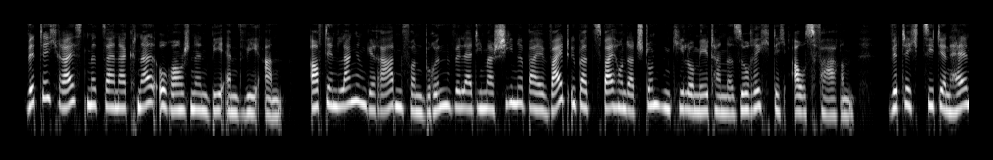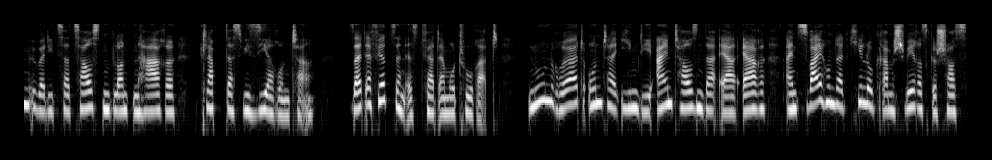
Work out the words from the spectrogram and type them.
Wittig reist mit seiner knallorangenen BMW an. Auf den langen Geraden von Brünn will er die Maschine bei weit über 200 Stundenkilometern so richtig ausfahren. Wittig zieht den Helm über die zerzausten blonden Haare, klappt das Visier runter. Seit er 14 ist, fährt er Motorrad. Nun röhrt unter ihm die 1000er RR, ein 200 Kilogramm schweres Geschoss,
